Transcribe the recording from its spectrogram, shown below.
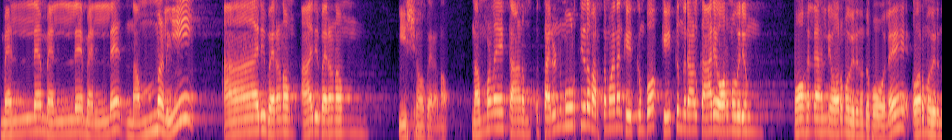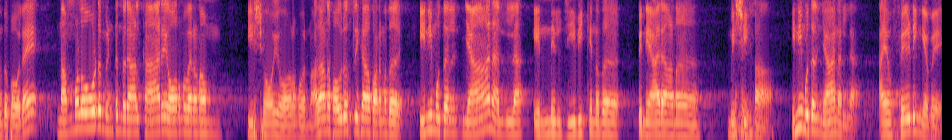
മെല്ലെ മെല്ലെ മെല്ലെ നമ്മളിൽ ആര് വരണം? ആര് വരണം? ഈശോ വരണം. നമ്മളെ കാണും. തരുൺമൂർത്തിയുടെ വർത്തമാനം കേൾക്കുമ്പോ കേൾക്കുന്ന ഒരാൾക്ക് ആരെ ഓർമ്മ വരും? മോഹൻലാലിനെ ഓർമ്മ വരുന്നത് പോലെ ഓർമ്മ വരുന്നത് പോലെ നമ്മളോട് മിണ്ടുന്ന ഒരാൾക്ക് ആരെ ഓർമ്മ വരണം? ഈശോയെ ഓർമ്മ വരണം. അതാണ് പൗരസ്ലിഹ പറഞ്ഞത്. ഇനി മുതൽ ഞാനല്ല എന്നിൽ ജീവിക്കുന്നത്. പിന്നെ ആരാണ്? മിഷിഹ ഇനി മുതൽ ഞാനല്ല. ഐ എം ഫേഡിങ് എവേ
